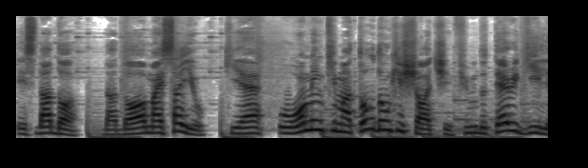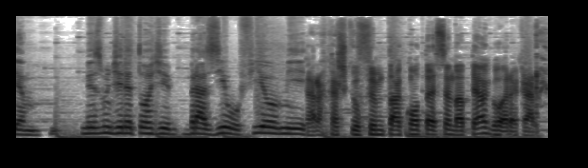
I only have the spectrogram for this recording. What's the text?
esse da dó. Da dó, mas saiu. Que é O Homem que Matou o Don Quixote, filme do Terry Gilliam, mesmo diretor de Brasil, o filme. Caraca, acho que o filme tá acontecendo até agora, cara.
